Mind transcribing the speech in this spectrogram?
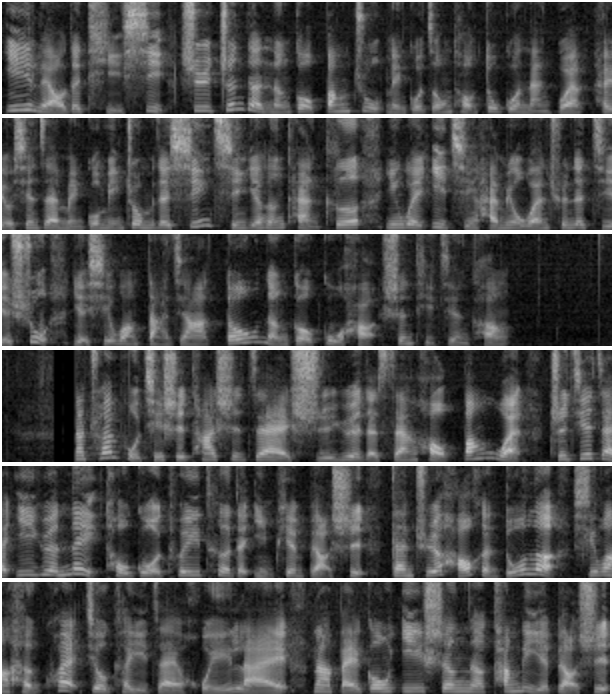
医疗的体系是真的能够帮助美国总统统渡过难关，还有现在美国民众们的心情也很坎坷，因为疫情还没有完全的结束，也希望大家都能够顾好身体健康。那川普其实他是在十月的三号傍晚，直接在医院内透过推特的影片表示，感觉好很多了，希望很快就可以再回来。那白宫医生呢，康利也表示，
